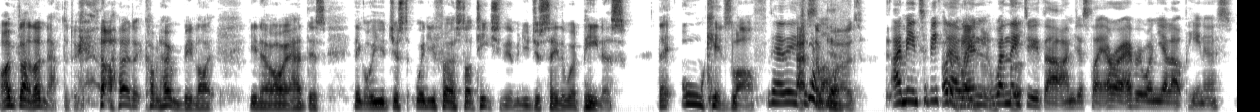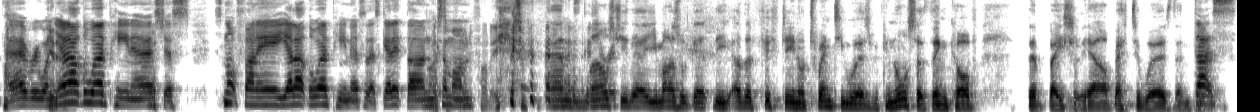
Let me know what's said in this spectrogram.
I'm glad I didn't have to do. That. I heard it coming home and be like, you know, oh, I had this thing, or you just when you first start teaching them and you just say the word penis, they all kids laugh Yeah, they at just the laugh. word. I mean, to be fair, when them, when they but- do that, I'm just like, all right, everyone yell out penis. Everyone yell out. out the word penis. Just it's not funny. Yell out the word penis. Let's get it done. I Come on. funny. And whilst you're there, you might as well get the other 15 or 20 words we can also think of that basically are better words than penis. That's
